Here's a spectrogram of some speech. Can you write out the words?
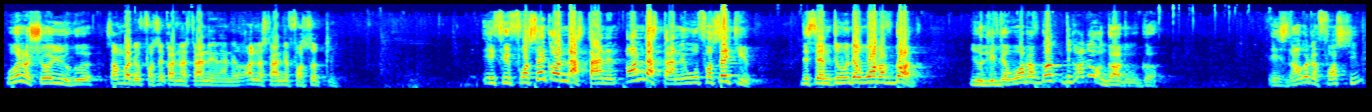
we're gonna show you who somebody who forsake understanding and understanding forsaking. If you forsake understanding, understanding will forsake you. The same thing with the word of God. You leave the word of God, the God of God will go. He's not gonna force you.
